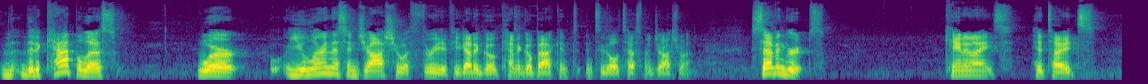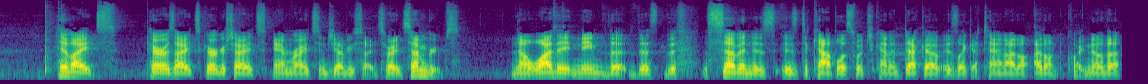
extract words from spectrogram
the, the Decapolis were you learn this in Joshua 3 if you got to go kind of go back into, into the Old Testament Joshua. Seven groups Canaanites, Hittites, Hivites, Perizzites, Girgashites, Amorites, and Jebusites, right? Seven groups. Now, why they named the, the, the seven is, is Decapolis, which kind of Deca is like a 10. I don't, I don't quite know the,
